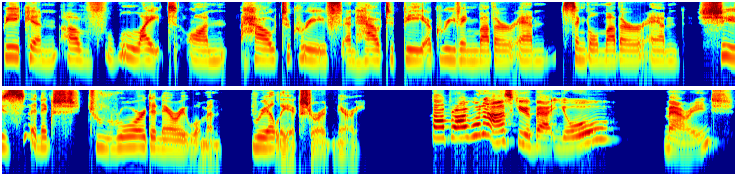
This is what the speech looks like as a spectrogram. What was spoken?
beacon of light on how to grieve and how to be a grieving mother and single mother. And she's an extraordinary woman, really extraordinary. Barbara, I want to ask you about your marriage.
